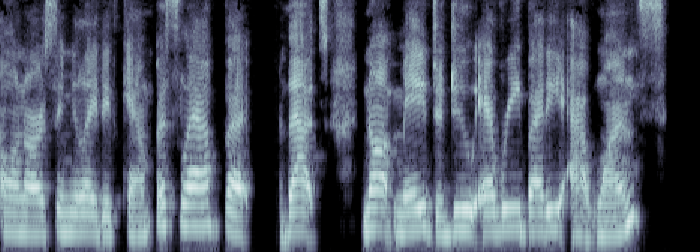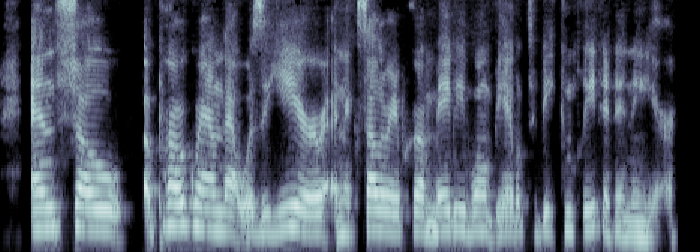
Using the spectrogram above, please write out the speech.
on our simulated campus lab, but that's not made to do everybody at once. And so a program that was a year, an accelerated program, maybe won't be able to be completed in a year.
